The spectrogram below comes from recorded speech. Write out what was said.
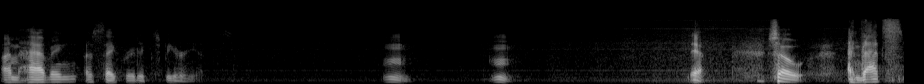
I'm having a sacred experience. Mm. Mm. Yeah. So, and that's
